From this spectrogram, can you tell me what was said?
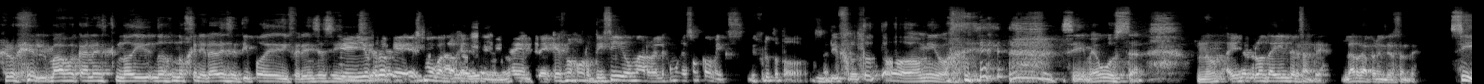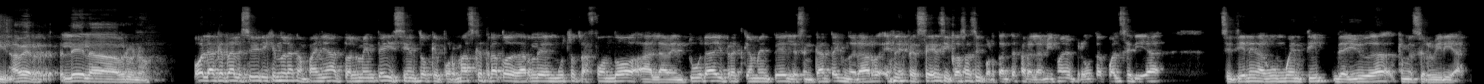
creo que el más bacán es no, no, no generar ese tipo de diferencias. Y sí, yo creo que es como cuando la gente ¿no? entre que es mejor DC o Marvel, es como que son cómics, disfruto todo. O sea, disfruto todo, amigo. sí, me gusta. ¿no? Hay una pregunta ahí interesante, larga pero interesante. Sí, a ver, léela, Bruno. Hola, ¿qué tal? Estoy dirigiendo una campaña actualmente y siento que por más que trato de darle mucho trasfondo a la aventura y prácticamente les encanta ignorar NPCs y cosas importantes para la misma, me pregunta cuál sería si tienen algún buen tip de ayuda que me serviría.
